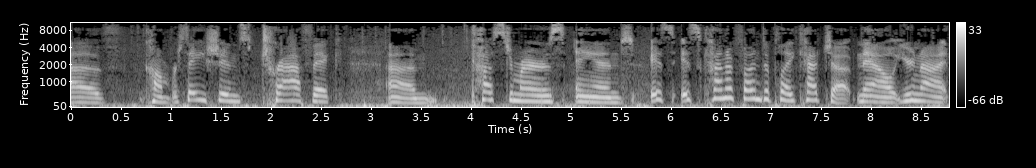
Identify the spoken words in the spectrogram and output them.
of conversations, traffic, um, customers, and it's it's kind of fun to play catch up. Now you're not,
